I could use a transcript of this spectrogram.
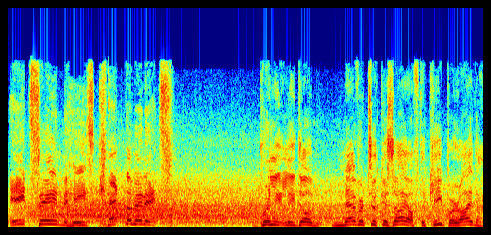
It's in, he's kept them in it. Brilliantly done. Never took his eye off the keeper either.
